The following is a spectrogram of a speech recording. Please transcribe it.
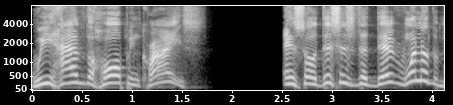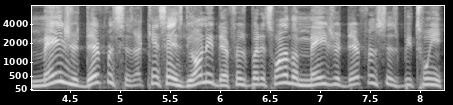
We have the hope in Christ. And so this is the one of the major differences. I can't say it's the only difference, but it's one of the major differences between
